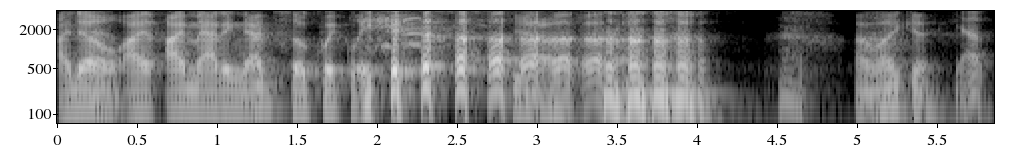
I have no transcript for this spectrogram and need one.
I know. So- I, I'm adding that so quickly. Yeah. I like it. yep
